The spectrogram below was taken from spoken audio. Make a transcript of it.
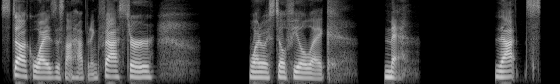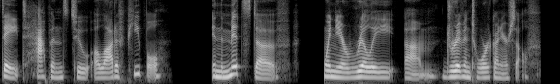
stuck? Why is this not happening faster? Why do I still feel like meh? That state happens to a lot of people in the midst of when you're really um, driven to work on yourself.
